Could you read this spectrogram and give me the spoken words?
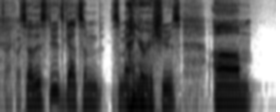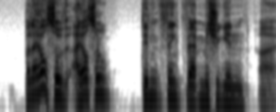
exactly. so this dude's got some some anger issues. Um, but I also I also didn't think that Michigan uh,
